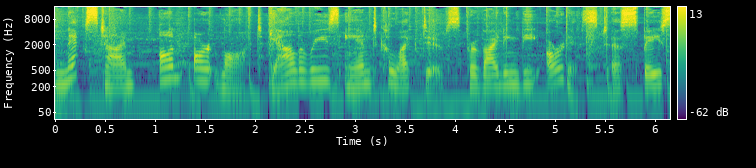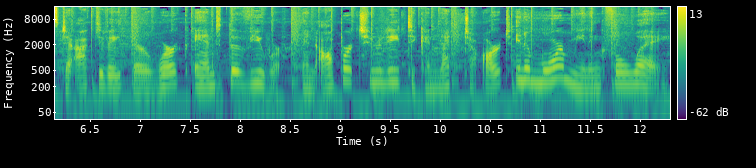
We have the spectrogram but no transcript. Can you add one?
Next time on Art Loft, galleries and collectives, providing the artist a space to activate their work and the viewer an opportunity to connect to art in a more meaningful way.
